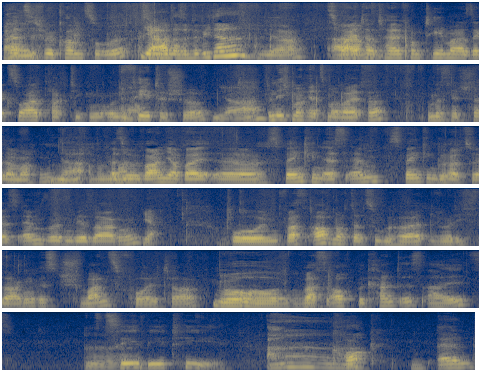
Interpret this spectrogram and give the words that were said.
Herzlich willkommen zurück. Ja, da sind wir wieder. Ja, zweiter Ähm, Teil vom Thema Sexualpraktiken und Genau. Fetische. Ja. Und ich mache jetzt mal weiter. Wir müssen jetzt schneller machen. Ja, aber wir Also wir waren ja bei äh, Spanking SM. Spanking gehört zu SM, würden wir sagen. Ja. Und was auch noch dazu gehört, würde ich sagen, ist Schwanzfolter, oh. was auch bekannt ist als Äh, CBT. ah, Cock and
